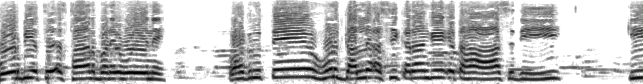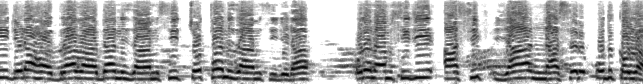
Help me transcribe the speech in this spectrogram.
ਹੋਰ ਵੀ ਇੱਥੇ ਸਥਾਨ ਬਣੇ ਹੋਏ ਨੇ। ਵਾਹਿਗੁਰੂ, ਤੇ ਹੁਣ ਗੱਲ ਅਸੀਂ ਕਰਾਂਗੇ ਇਤਿਹਾਸ ਦੀ, ਕਿ ਜਿਹੜਾ ਹైదరాబాద్ ਦਾ ਨਿਜ਼ਾਮ ਸੀ, ਚੌਥਾ ਨਿਜ਼ਾਮ ਸੀ ਜਿਹੜਾ, ਉਹਦਾ ਨਾਮ ਸੀ ਜੀ ਆਸਿਫ ਯਾ ਨਾਸਰ ਉਦ ਕੌਲਾ,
